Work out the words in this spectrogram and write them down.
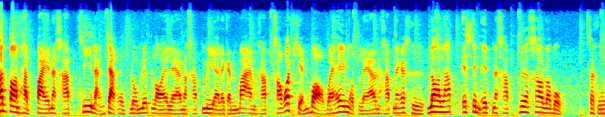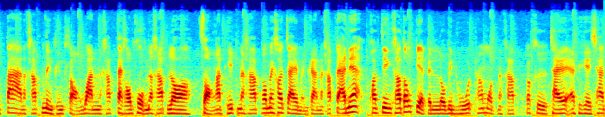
ขั้นตอนถัดไปนะครับที่หลังจากอบรมเรียบร้อยแล้วนะครับมีอะไรกันบ้างครับเขาก็เขียนบอกไว้ให้หมดแล้วนะครับนั่นก็คือรอรับ SMS นะครับเพื่อเข้าระบบ กูตต้านะครับ1-2 วันนะครับแต่ของผมนะครับรอ 2 อาทิตย์นะครับก็ไม่เข้าใจเหมือนกันนะครับแต่อันเนี้ยความจริงเขาต้องเปลี่ยนเป็นโรบินฮูดทั้งหมดนะครับก็คือใช้แอปพลิเคชัน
